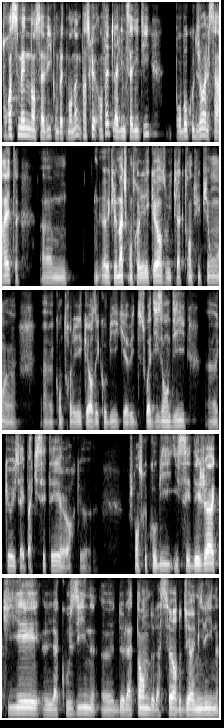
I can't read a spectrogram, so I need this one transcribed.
trois semaines dans sa vie complètement dingue. Parce que en fait, la Linsanity, pour beaucoup de gens, elle s'arrête euh, avec le match contre les Lakers où il claque 38 pions contre les Lakers et Kobe qui avait soi-disant dit qu'il ne savait pas qui c'était alors que je pense que Kobe, il sait déjà qui est la cousine euh, de la tante de la sœur de Jeremy Lin.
